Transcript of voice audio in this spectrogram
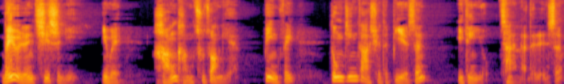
没有人歧视你，因为行行出状元，并非东京大学的毕业生一定有灿烂的人生。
